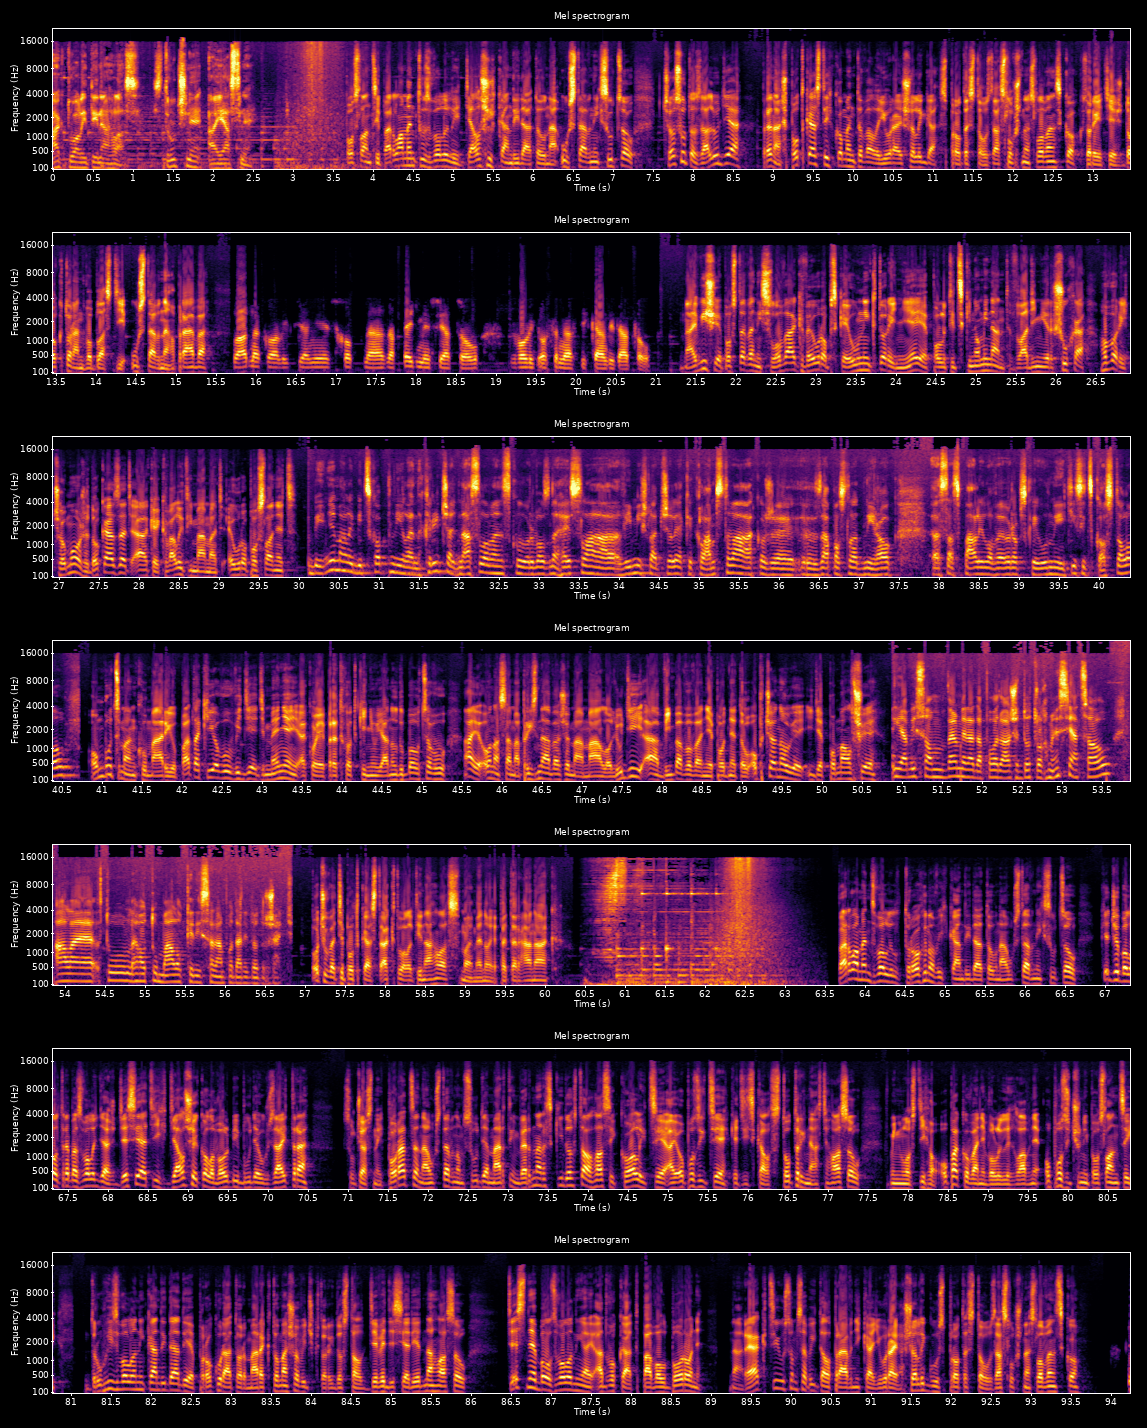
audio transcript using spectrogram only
Aktuality na hlas. Stručne a jasne. Poslanci parlamentu zvolili ďalších kandidátov na ústavných sudcov. Čo sú to za ľudia? Pre náš podcast ich komentoval Juraj Šeliga z protestov za slušné Slovensko, ktorý je tiež doktorant v oblasti ústavného práva. Vládna koalícia nie je schopná za 5 mesiacov zvoliť 18 kandidátov. Najvyššie postavený Slovák v Európskej únii, ktorý nie je politický nominant, Vladimír Šucha, hovorí, čo môže dokázať a aké kvality má mať europoslanec. By nemali byť schopní len kričať na Slovensku rôzne heslá a vymýšľať všelijaké klamstvá, ako že e, za posledný rok e, sa spálilo v Európskej únii tisíc kostolov. Ombudsmanku Máriu Patakijovú vidieť menej ako jej predchodkyňu Janu Dubovcovú aj ona sama priznáva, že má málo ľudí a vybavovanie podnetov občanov jej ide pomalšie. Ja by som veľmi rada povedala, že do troch mesiacov, ale tú lehotu málo kedy sa nám podarí dodržať. Počúvate podcast Aktuality na hlas, moje meno je Peter Hanák. Parlament zvolil troch nových kandidátov na ústavných sudcov. Keďže bolo treba zvoliť až desiatich, ďalšie kolo voľby bude už zajtra. Súčasný poradca na ústavnom súde Martin Vernarský dostal hlasy koalície aj opozície, keď získal 113 hlasov. V minulosti ho opakovane volili hlavne opoziční poslanci. Druhý zvolený kandidát je prokurátor Marek Tomašovič, ktorý dostal 91 hlasov. Tesne bol zvolený aj advokát Pavol Boroň. Na reakciu som sa pýtal právnika Juraja Šeligu z protestov za slušné Slovensko.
